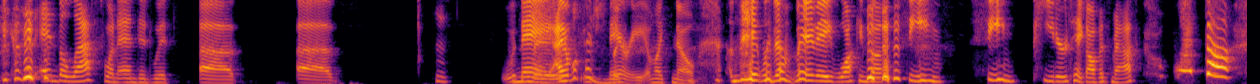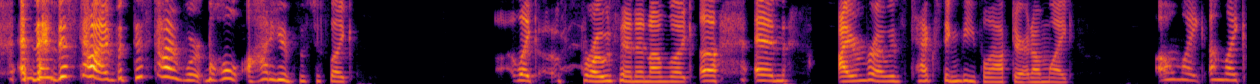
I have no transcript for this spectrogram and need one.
because it and the last one ended with uh uh With May. I almost said just like, Mary. I'm like, no. May with May May walking up, seeing seeing Peter take off his mask. What the? And then this time, but this time we're the whole audience is just like like frozen and I'm like, uh and I remember I was texting people after and I'm like, oh my I'm like,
